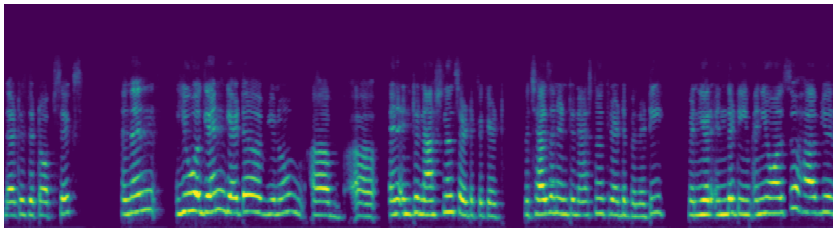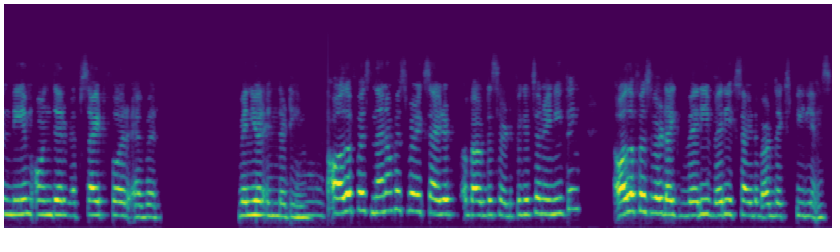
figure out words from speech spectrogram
that is the top six. And then you again get a, you know, uh, uh, an international certificate, which has an international credibility when you're in the team. And you also have your name on their website forever when you're in the team. Oh. All of us, none of us were excited about the certificates or anything. All of us were like very, very excited about the experience.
